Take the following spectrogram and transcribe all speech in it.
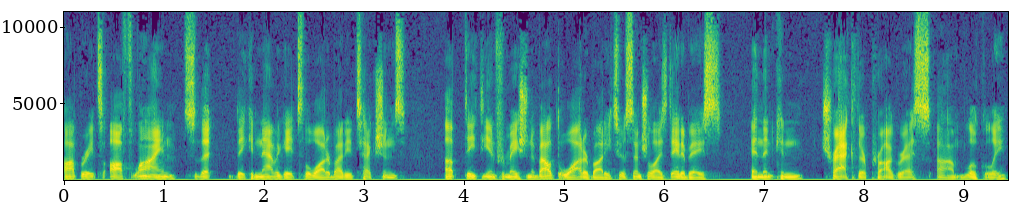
operates offline so that they can navigate to the water body detections, update the information about the water body to a centralized database, and then can track their progress um, locally.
